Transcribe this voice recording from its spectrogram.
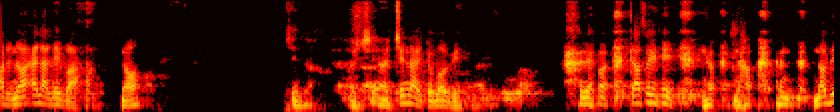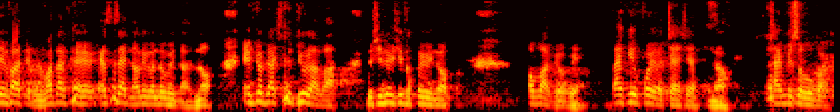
တ်တယ်နော်အဲ့လာလေးပါနော်။ရှင်းလား။ရှင်းလိုက်တော့တော့ပြီ။ဒါဆိုရင်နောက်တစ်ပတ်ဘာသာပြန် exercise နောက်လေးမလုပ်ရတာနော်။ introduction ကျူလာပါ။ရှင်းလို့ရှိတော့ပြီနော်။ဟုတ်ပါပြောပြီ။ Thank you for your attention. No. Time is over.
